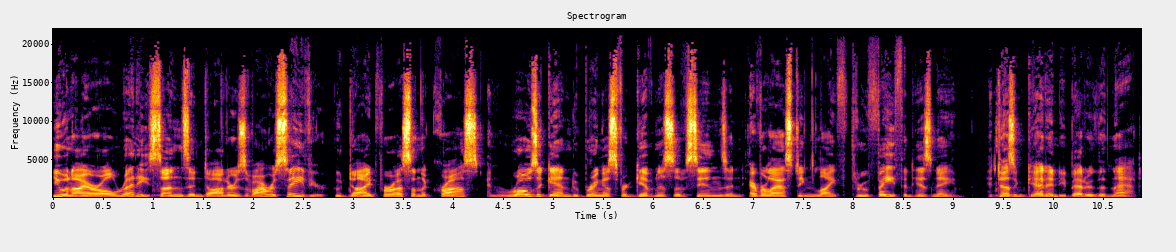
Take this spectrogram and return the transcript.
you and I are already sons and daughters of our Savior, who died for us on the cross and rose again to bring us forgiveness of sins and everlasting life through faith in His name. It doesn't get any better than that.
